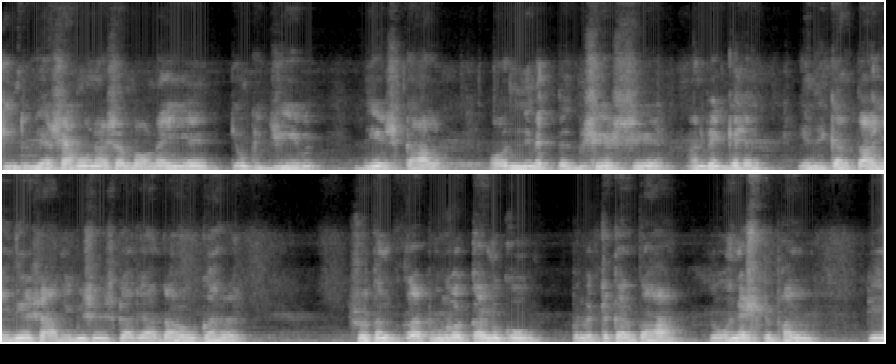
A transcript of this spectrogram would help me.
किंतु ऐसा होना संभव नहीं है, क्योंकि जीव देश काल और निमित्त विशेष से अनभिज्ञ है। यदि कर्ता ही देश आदि विशेष का जाता होकर स्वतंत्र पूर्वक कर्म को प्रवृत्त करता तो अनिष्ट फल के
